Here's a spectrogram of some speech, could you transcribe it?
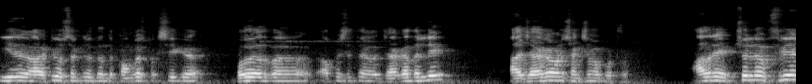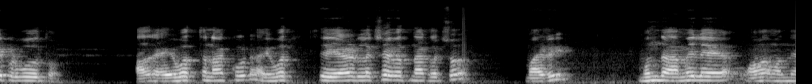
ಈ R T O circle Congress ಪಕ್ಷಿಗೆ ಭವ್ಯದ ಆಫೀಸ್ ಜಾಗದಲ್ಲಿ ಆ ಜಾಗವನ್ನು ಸಂಕ್ಷೇಮ ಕೊಟ್ಟರು. ಆದರೆ ಆ್ಯಕ್ಚುಲಿ ಫ್ರೀಯಾಗಿ ಕೊಡ್ಬೋದು ಆದರೆ ಐವತ್ತು ನಾಲ್ಕು ಕೋಟಿ ಐವತ್ತು ಎರಡು ಲಕ್ಷ, ಐವತ್ನಾಲ್ಕು ಲಕ್ಷ ಮಾಡಿ ಮುಂದೆ ಆಮೇಲೆ ಒಂದು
